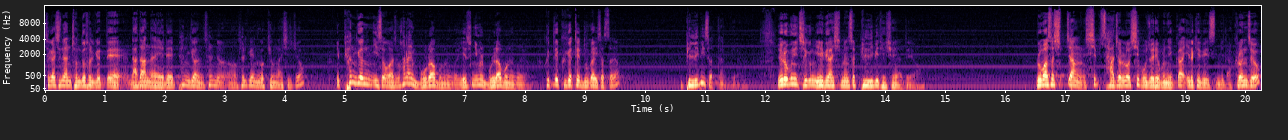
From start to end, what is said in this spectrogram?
제가 지난 전도 설교 때 나다나엘의 편견 설명, 어, 설교하는 거 기억나시죠? 이 편견이 있어가지고 하나님 몰아보는 거예요. 예수님을 몰라보는 거예요. 그때 그 곁에 누가 있었어요? 빌립이 있었다고요. 여러분이 지금 예배하시면서 빌립이 되셔야 돼요. 로마서 10장 14절로 15절에 보니까 이렇게 되어 있습니다. 그런즉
